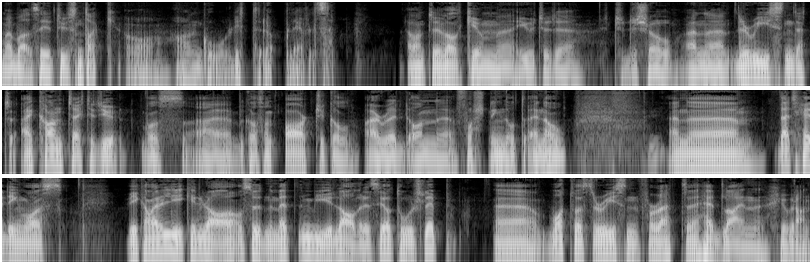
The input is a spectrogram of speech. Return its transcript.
må jeg bare si tusen takk, og ha en god lytteropplevelse. I want to welcome uh, you to the to the show. And uh, the reason that I contacted you was uh, because an article I read on uh, forskning.no, and uh, that heading was Vi kan være like glade og med et mye lavere CO2-utslipp. Uh, what was the reason for that uh, headline, Gibran?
